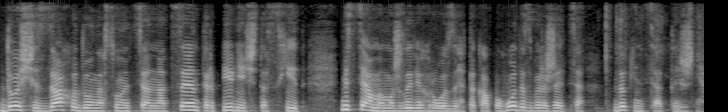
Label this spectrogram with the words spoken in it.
Дощ із заходу насунуться на центр, північ та схід. Місцями можливі грози. Така погода збережеться до кінця тижня.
